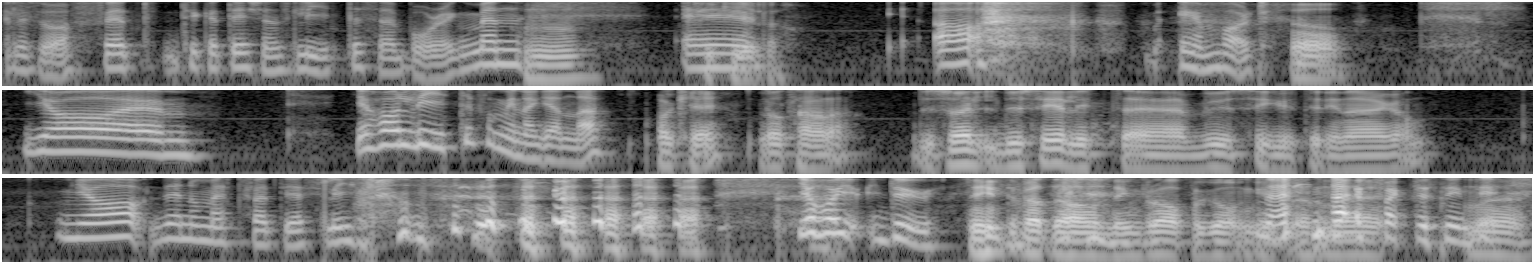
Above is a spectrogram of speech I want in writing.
Eller så. För jag tycker att det känns lite så här boring. Men Mm, eh, ja, enbart. Ja, Jag, ehm, jag har lite på min agenda. okej, låt höra du, så, du ser lite eh, busig ut i dina ögon Ja, det är nog mest för att jag är sliten. jag har ju, du, Det är inte för att du har någonting bra på gång nej, utan, nej faktiskt inte. nej,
